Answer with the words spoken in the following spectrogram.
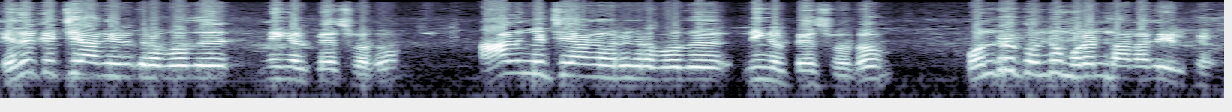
எதிர்க்கட்சியாக இருக்கிற போது நீங்கள் பேசுவதும் ஆளுங்கட்சியாக வருகிற போது நீங்கள் பேசுவதும் ஒன்றுக்கொன்று முரண்பாடாக இருக்கிறது.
